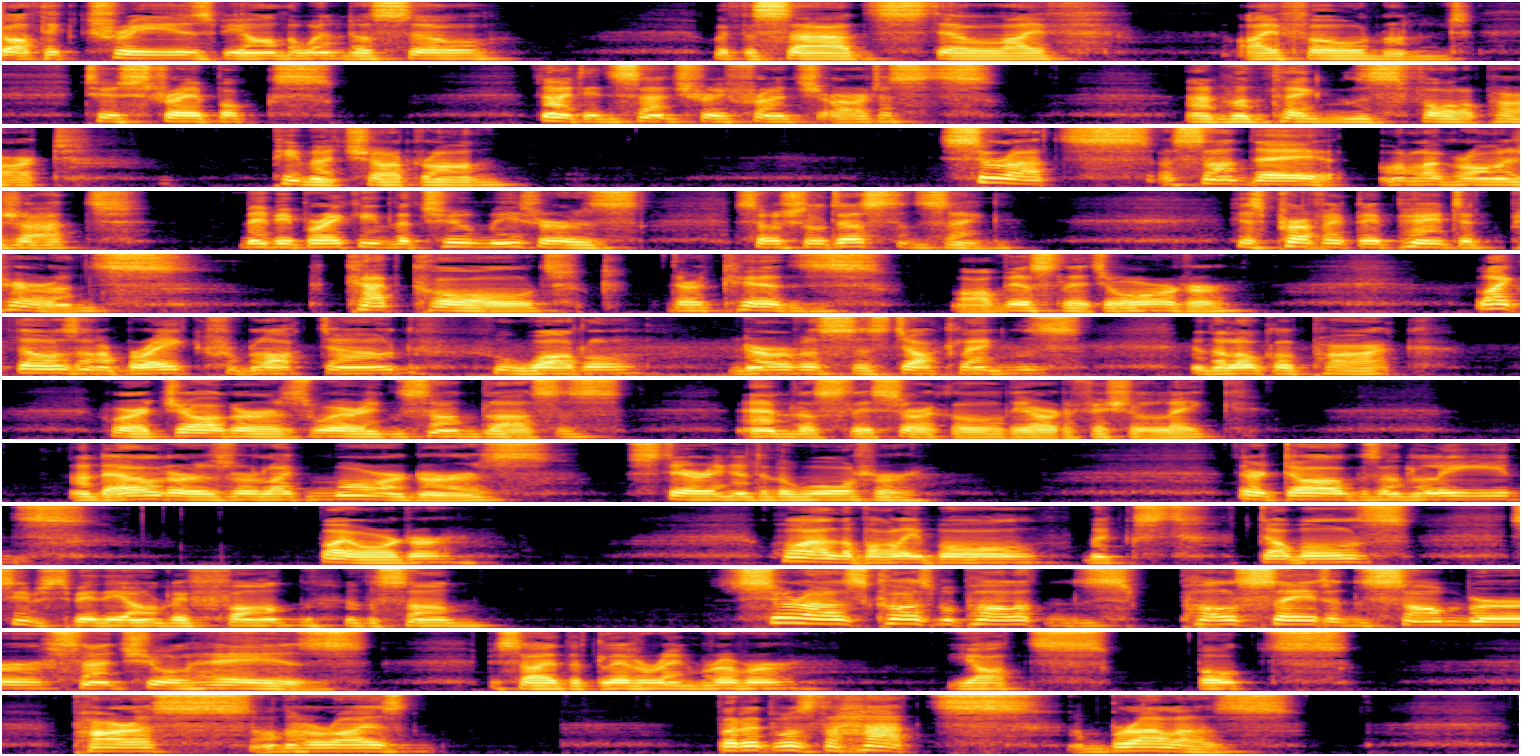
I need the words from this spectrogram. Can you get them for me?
Gothic trees beyond the windowsill with the sad still life iPhone and two stray books, 19th century French artists, and when things fall apart, Pema. Seurat's A Sunday on La Grande Jatte may be breaking the two meters social distancing. His perfectly painted parents catcalled their kids, obviously to order, like those on a break from lockdown who waddle, nervous as ducklings, in the local park, where joggers wearing sunglasses endlessly circle the artificial lake. And elders are like mourners staring into the water. Their dogs on leads, by order, while the volleyball mixed doubles seems to be the only fun in the sun. Seurat's cosmopolitans pulsate in sombre, sensual haze beside the glittering river, yachts, boats, Paris on the horizon. But it was the hats, umbrellas,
